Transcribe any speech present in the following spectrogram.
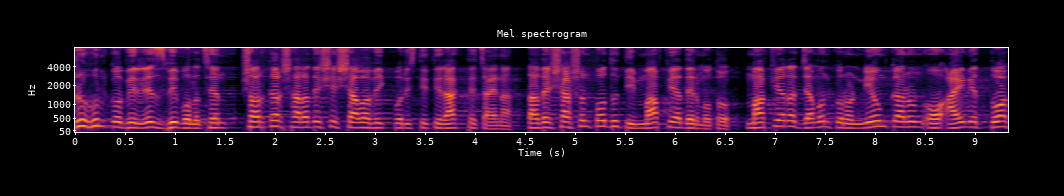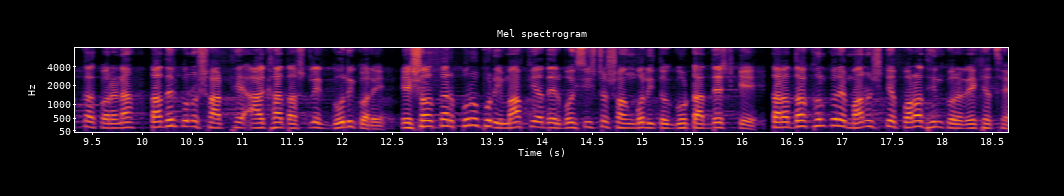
রুহুল কবির রিজভি বলেছেন, সরকার সারা দেশে স্বাভাবিক পরিস্থিতি রাখতে চায় না। তাদের শাসন পদ্ধতি মাফিয়াদের মতো। মাফিয়ারা যেমন কোনো নিয়ম কানুন ও আইনের তোয়াক্কা করে না, তাদের কোনো স্বার্থে আঘাত আসলে গুলি করে। এ সরকার পুরোপুরি মাফিয়াদের বৈশিষ্ট্য সংবলিত গোটা দেশকে, তারা দখল করে মানুষকে পরাধীন করে রেখেছে।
